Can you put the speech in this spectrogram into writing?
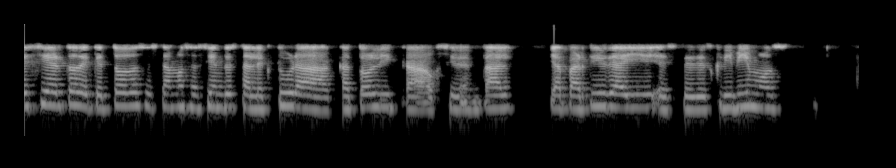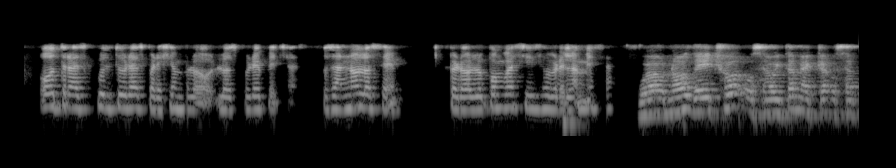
es cierto de que todos estamos haciendo esta lectura católica occidental y a partir de ahí este, describimos otras culturas, por ejemplo, los purépechas. O sea, no lo sé, pero lo pongo así sobre la mesa. Wow, no, de hecho, o sea, ahorita me acabo, o sea,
